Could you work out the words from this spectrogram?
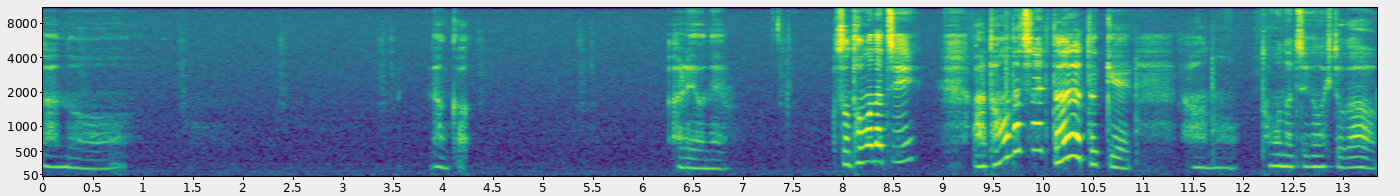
あのなんかあれよね。その友達？あ友達のやつ誰だったっけ？あの友達の人が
